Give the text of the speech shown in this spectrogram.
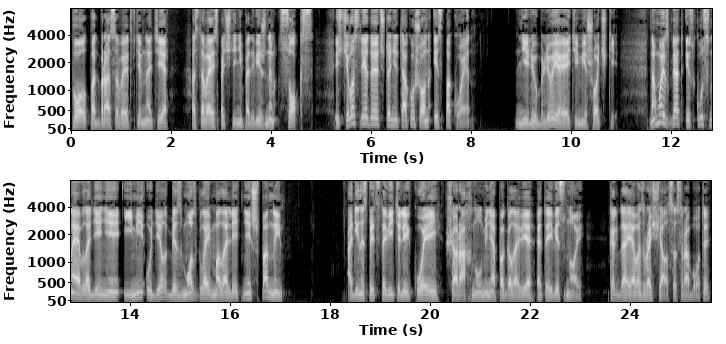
Пол подбрасывает в темноте, оставаясь почти неподвижным, сокс, из чего следует, что не так уж он и спокоен. Не люблю я эти мешочки. На мой взгляд, искусное владение ими удел безмозглой малолетней шпаны. Один из представителей коей шарахнул меня по голове этой весной, когда я возвращался с работы,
